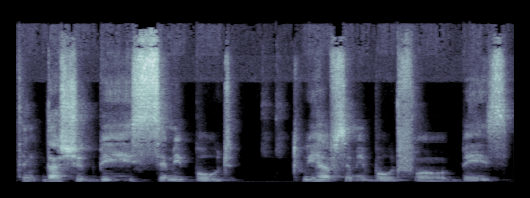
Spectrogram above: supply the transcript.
I think that should be semi bold do we have semi bold for base?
